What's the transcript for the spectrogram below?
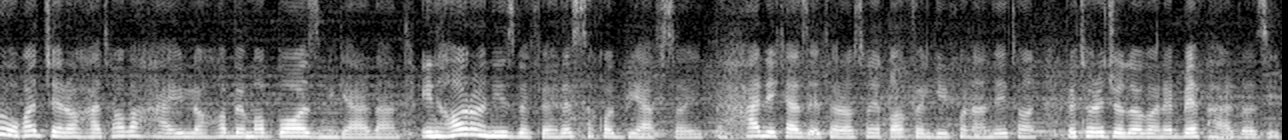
اوقات جراحت ها و حیله به ما باز میگردند. اینها را نیز به فهرست خود بیافزایید. به هر یک از اعتراض های قافلگیر کننده تان به طور جداگانه بپردازید.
